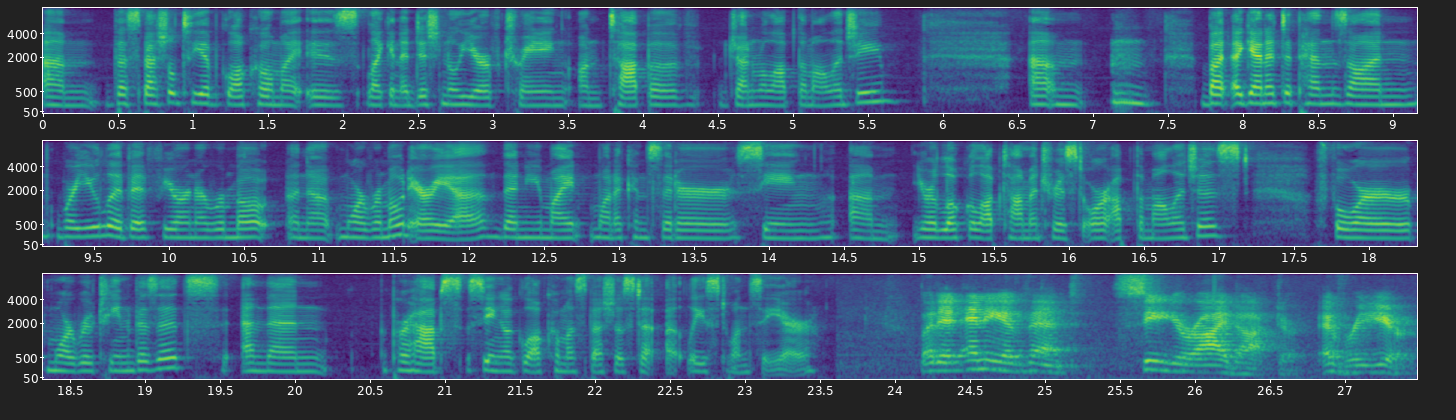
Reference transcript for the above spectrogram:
um, the specialty of glaucoma is like an additional year of training on top of general ophthalmology. Um, but again, it depends on where you live. If you're in a remote, in a more remote area, then you might want to consider seeing um, your local optometrist or ophthalmologist for more routine visits, and then perhaps seeing a glaucoma specialist at, least once a year. But in any event, see your eye doctor every year.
